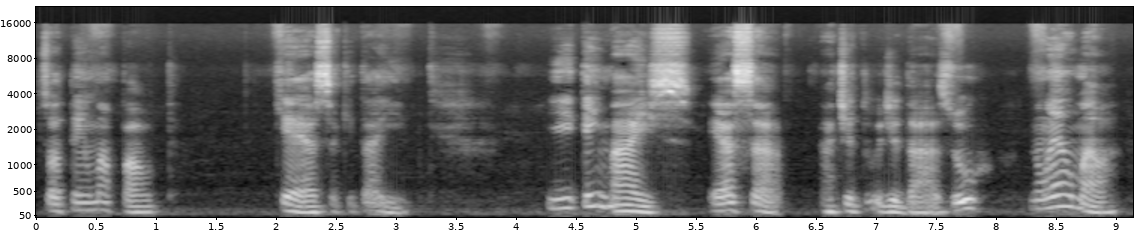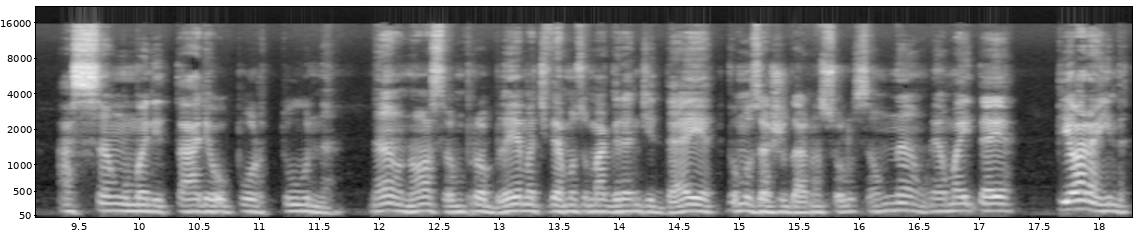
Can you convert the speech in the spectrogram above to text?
só tem uma pauta, que é essa que está aí. E tem mais, essa atitude da Azul não é uma ação humanitária oportuna. Não, nossa, um problema, tivemos uma grande ideia, vamos ajudar na solução. Não, é uma ideia, pior ainda,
